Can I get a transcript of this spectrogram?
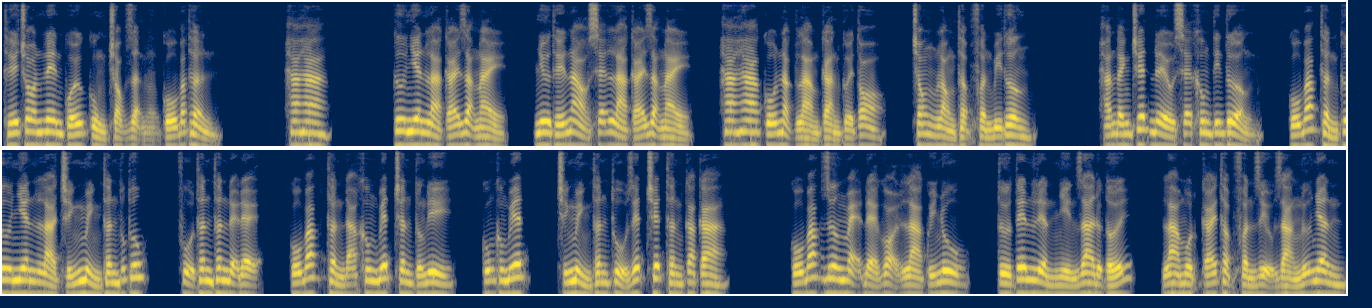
thế cho nên cuối cùng chọc giận cố bác thần. Ha ha, cư nhiên là cái dạng này, như thế nào sẽ là cái dạng này, ha ha cố nặc làm cản cười to, trong lòng thập phần bi thương. Hắn đánh chết đều sẽ không tin tưởng, cố bác thần cư nhiên là chính mình thân thúc thúc, phụ thân thân đệ đệ, cố bác thần đã không biết chân tướng đi, cũng không biết, chính mình thân thủ giết chết thân ca ca. Cố bác dương mẹ để gọi là Quý Nhu, từ tên liền nhìn ra được tới, là một cái thập phần dịu dàng nữ nhân,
